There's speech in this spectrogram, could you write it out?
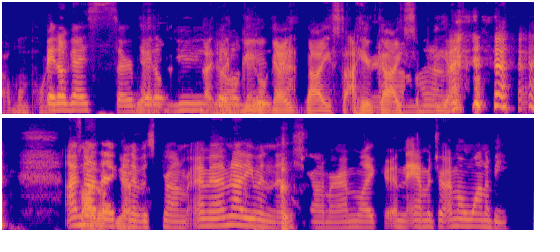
at one point Betelgeuse or Yeah, Betelgeuse. like, Yeah, like Beetle guys. I hear guys. I yeah. Uh-huh. I'm So not that yeah. kind of astronomer. I mean, I'm not even an astronomer. I'm like an amateur. I'm a wannabe.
